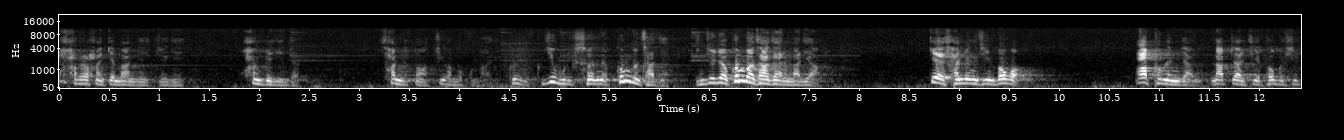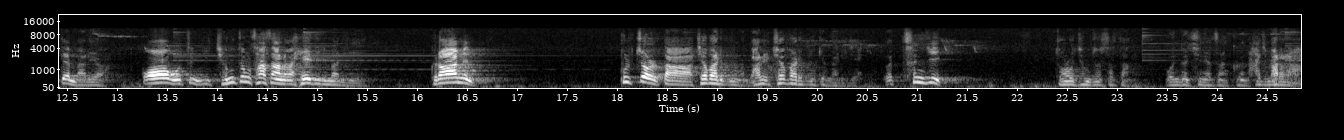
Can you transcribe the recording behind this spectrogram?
화를 함께 만든 저기 황백이 이제 3일 동안 찍어 먹고 말이야. 그, 그게 우리 선, 근본 사전. 인조적 근본 사전은 말이야. 깨 설명심 보고 앞으로는 이제 납작지에 법을 쓸 때 말이야. 꼭 어떤 이 정통 사상을 해야 되지 말이지. 그러면 불조를 다 저버리는 거, 나를 저버리는 게 말이지. 어쩐지 종로 점수 사상, 원전 신해상 그건 하지 말아라.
